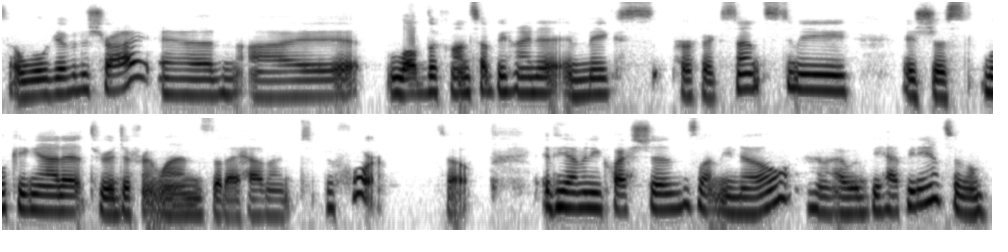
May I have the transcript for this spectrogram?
so we'll give it a try. And I love the concept behind it. It makes perfect sense to me. It's just looking at it through a different lens that I haven't before. So if you have any questions, let me know and I would be happy to answer them.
